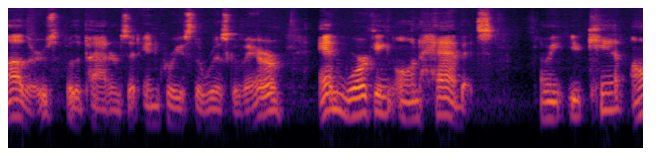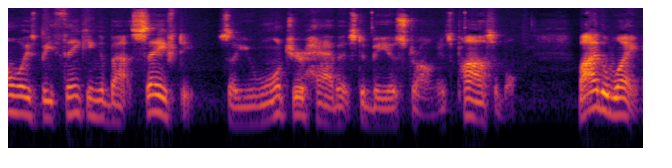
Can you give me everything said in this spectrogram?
others for the patterns that increase the risk of error, and working on habits. I mean, you can't always be thinking about safety, so you want your habits to be as strong as possible. By the way,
